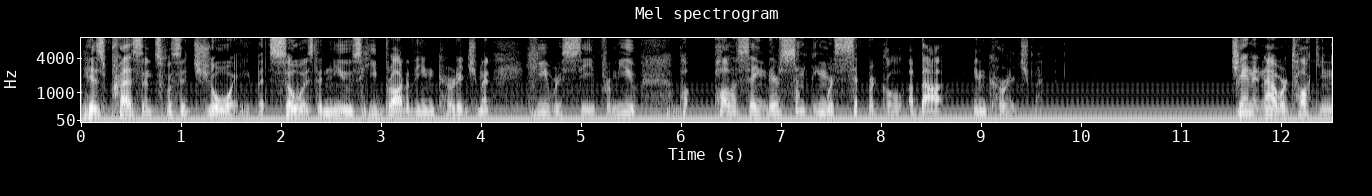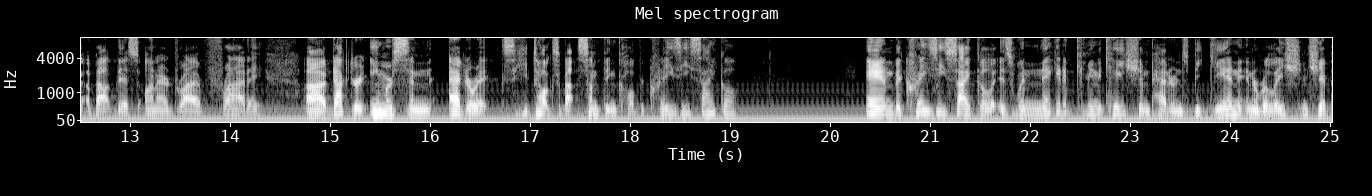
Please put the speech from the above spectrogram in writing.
His presence was a joy, but so was the news he brought of the encouragement he received from you. Paul is saying there's something reciprocal about encouragement. Janet and I were talking about this on our drive Friday. Uh, Dr. Emerson Eggerichs, he talks about something called the crazy cycle. And the crazy cycle is when negative communication patterns begin in a relationship,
